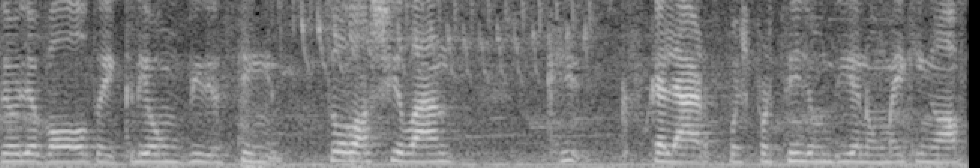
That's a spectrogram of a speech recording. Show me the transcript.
deu-lhe a volta e criou um vídeo assim todo oscilante que, que se calhar depois partilho um dia num making of,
